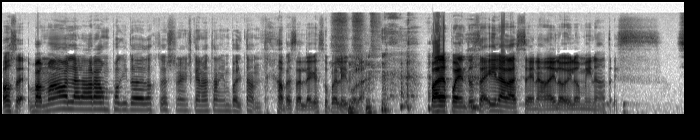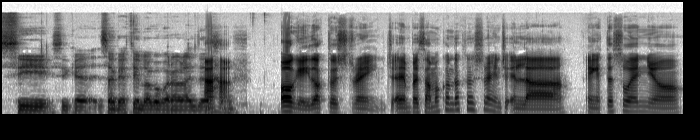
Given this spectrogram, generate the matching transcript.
O sea, vamos a hablar ahora un poquito de Doctor Strange, que no es tan importante, a pesar de que es su película. Para después entonces ir a la escena de los Illuminates. Sí, sí que... Exacto, yo estoy loco por hablar de Ajá. eso. Ok, Doctor Strange. Empezamos con Doctor Strange en la en este sueño,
